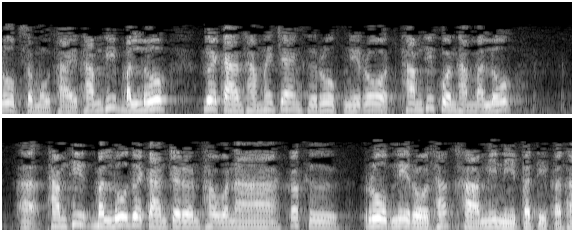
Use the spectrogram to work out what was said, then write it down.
รูปสมุทัยทำที่บรรลุด้วยการทำให้แจ้งคือรูปนิโรธทำที่ควรทำบรรลุทำที่บรรลุด้วยการเจริญภาวนาก็คือรูปนิโรธคามินีปฏิปท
